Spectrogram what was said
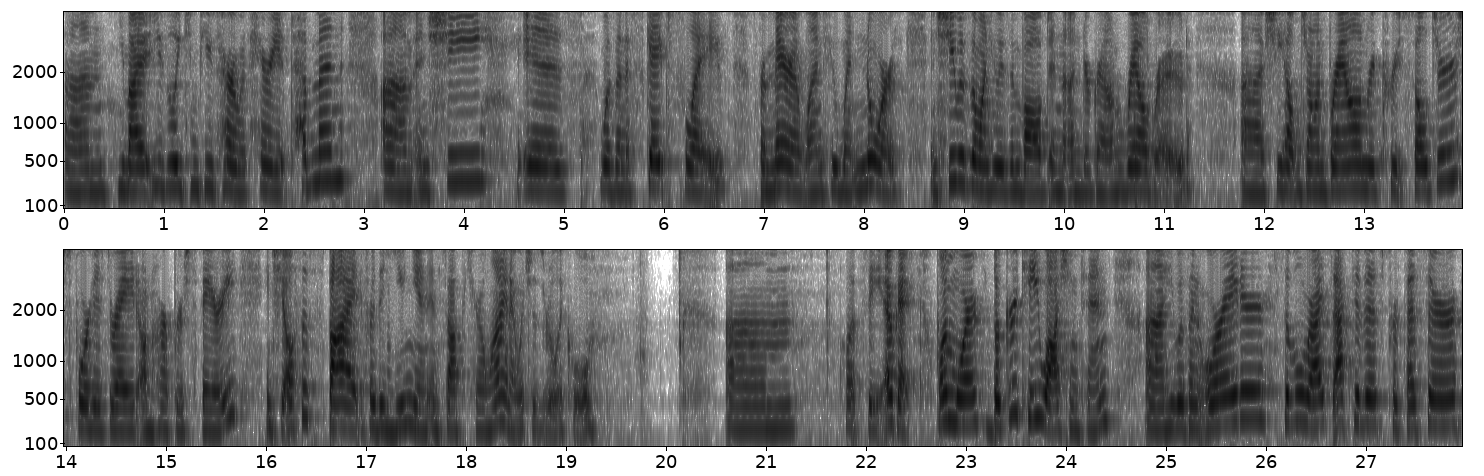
Um, you might easily confuse her with Harriet Tubman, um, and she is was an escaped slave from Maryland who went north, and she was the one who was involved in the Underground Railroad. Uh, she helped John Brown recruit soldiers for his raid on Harper's Ferry, and she also spied for the Union in South Carolina, which is really cool. Um, let's see. Okay, one more. Booker T. Washington. Uh, he was an orator, civil rights activist, professor,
